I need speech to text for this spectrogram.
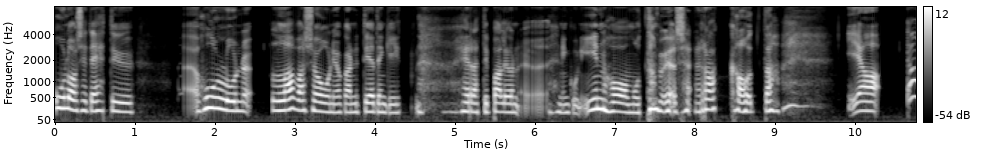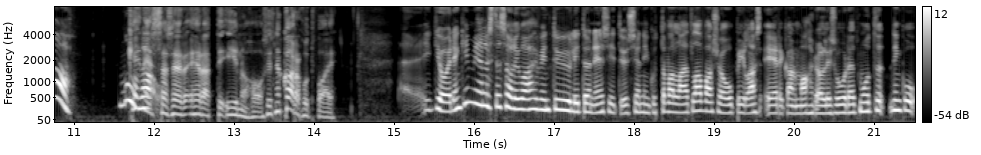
ulos ja tehtyä hullun lavashown, joka nyt tietenkin herätti paljon äh, niin kuin inhoa, mutta myös rakkautta. Ja joo, mulla Kenessä se herätti inhoa? Siis ne karhut vai? joidenkin mielestä se oli vaan hyvin tyylitön esitys ja niin kuin tavallaan, että lavashow pilas Erikan mahdollisuudet, mutta niin kuin,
